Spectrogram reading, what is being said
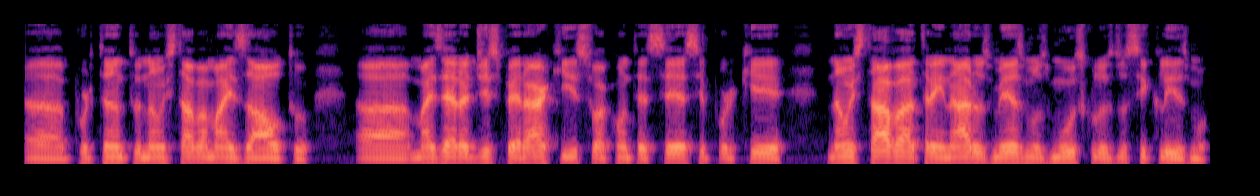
Uh, portanto, não estava mais alto uh, mas era de esperar que isso acontecesse porque não estava a treinar os mesmos músculos do ciclismo.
